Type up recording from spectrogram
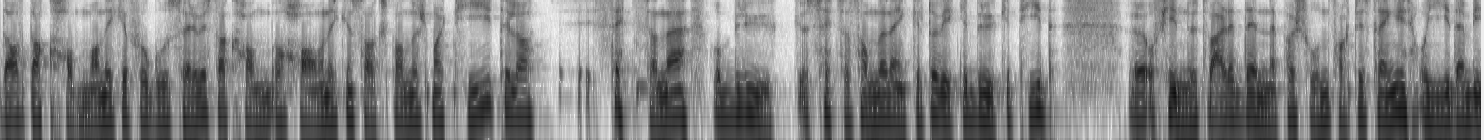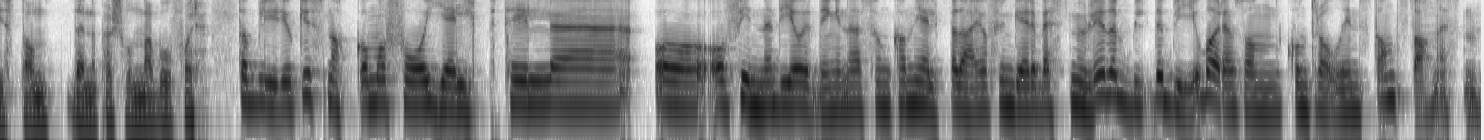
da, da, kan man ikke få god service. Da, kan, da har man ikke en saksbehandler som har tid til å sette seg ned og bruke, sette seg sammen med den enkelte og virkelig bruke tid. Eh, og finne ut hva er det denne personen faktisk trenger, og gi den bistand denne personen har behov for. Da blir det jo ikke snakk om å få hjelp til uh, å, å, finne de ordningene som kan hjelpe deg å fungere best mulig. Det, det, blir jo bare en sånn kontrollinstans, da, nesten.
